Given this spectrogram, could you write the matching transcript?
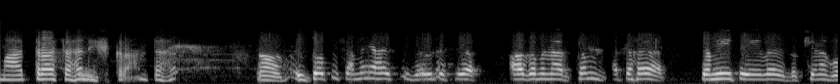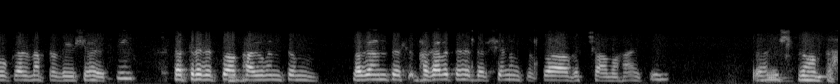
मात्रा सह हम्म। निष्क्रान्तः। इतोपि समयः अस्ति गरुडस्य आगमनार्थम्। अतः समीपे एव दक्षिणगोकर्णप्रदेशः अस्ति। तत्र गत्वा भगवन्तं भगवन्तः भगवतः दर्शनं कृत्वा आगच्छामः इति निष्क्रान्तः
